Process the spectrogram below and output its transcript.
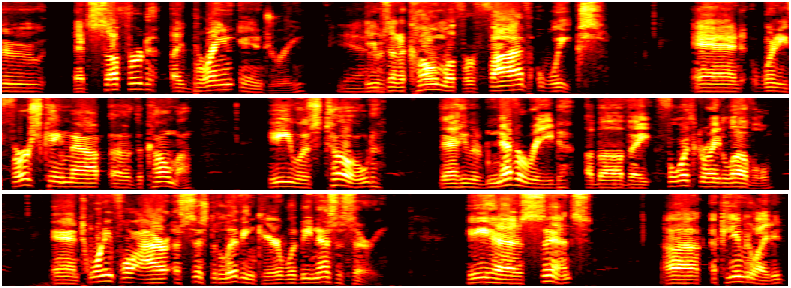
who had suffered a brain injury? Yeah. He was in a coma for five weeks. And when he first came out of the coma, he was told that he would never read above a fourth grade level and 24 hour assisted living care would be necessary. He has since uh, accumulated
